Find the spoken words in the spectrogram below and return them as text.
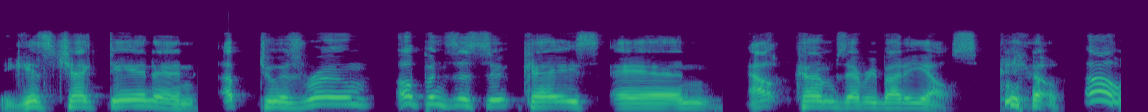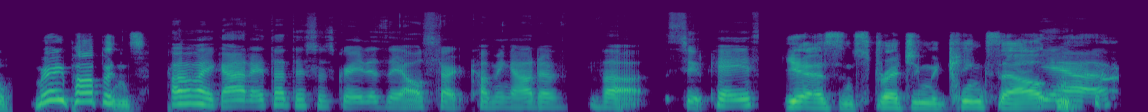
He gets checked in and up to his room, opens the suitcase, and out comes everybody else. You go, oh, Mary Poppins. Oh my god, I thought this was great as they all start coming out of the suitcase. Yes, and stretching the kinks out. Yeah,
